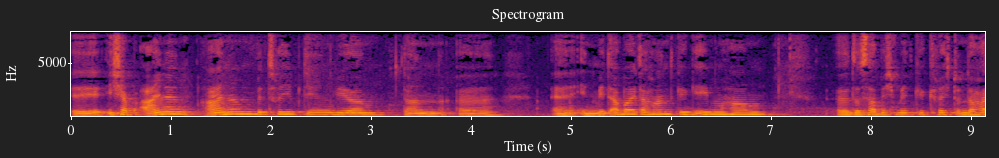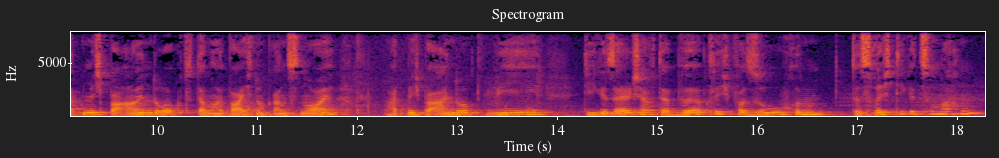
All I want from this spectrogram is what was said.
Äh, ich habe einen, einen Betrieb, den wir dann äh in Mitarbeiterhand gegeben haben. Äh, das habe ich mitgekriegt und da hat mich beeindruckt, damals war ich noch ganz neu, hat mich beeindruckt, wie die Gesellschafter wirklich versuchen, das Richtige zu machen.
